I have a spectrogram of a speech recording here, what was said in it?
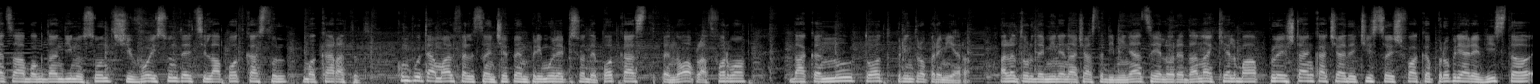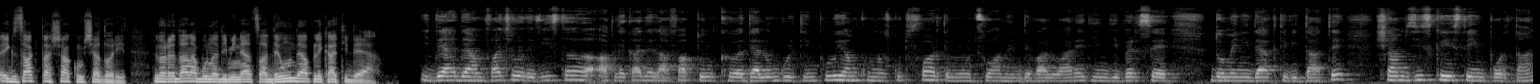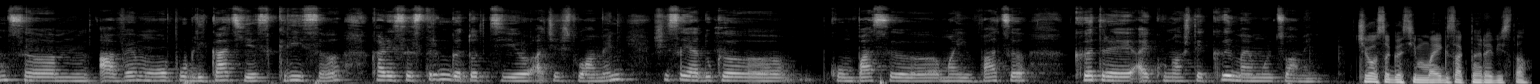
dimineața, Bogdan Dinu sunt și voi sunteți la podcastul Măcar Atât. Cum puteam altfel să începem primul episod de podcast pe noua platformă, dacă nu tot printr-o premieră? Alături de mine în această dimineață e Loredana Chelba, ploieșteanca ce a decis să-și facă propria revistă exact așa cum și-a dorit. Loredana, bună dimineața! De unde a plecat ideea? Ideea de a-mi face o revistă a plecat de la faptul că de-a lungul timpului am cunoscut foarte mulți oameni de valoare din diverse domenii de activitate și am zis că este important să avem o publicație scrisă care să strângă toți acești oameni și să-i aducă cu un pas mai în față către a-i cunoaște cât mai mulți oameni. Ce o să găsim mai exact în revistă?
